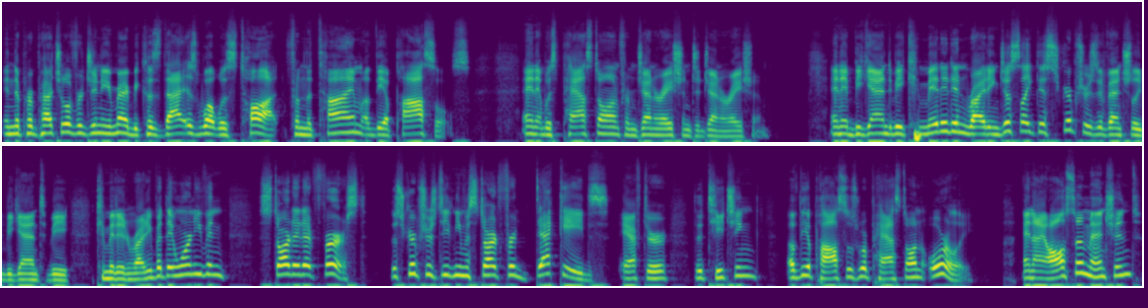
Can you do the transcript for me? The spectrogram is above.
in the perpetual virginity of Mary because that is what was taught from the time of the apostles. And it was passed on from generation to generation. And it began to be committed in writing, just like the scriptures eventually began to be committed in writing, but they weren't even started at first. The scriptures didn't even start for decades after the teaching of the apostles were passed on orally. And I also mentioned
